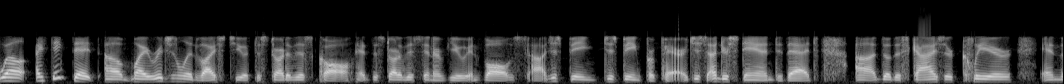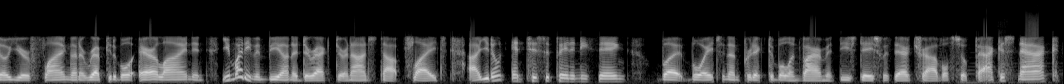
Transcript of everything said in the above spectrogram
Well, I think that uh, my original advice to you at the start of this call, at the start of this interview, involves uh, just being just being prepared. Just understand that uh, though the skies are clear, and though you're flying on a reputable airline, and you might even be on a direct or nonstop flight, uh, you don't anticipate anything but boy, it's an unpredictable environment these days with air travel. So pack a snack.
